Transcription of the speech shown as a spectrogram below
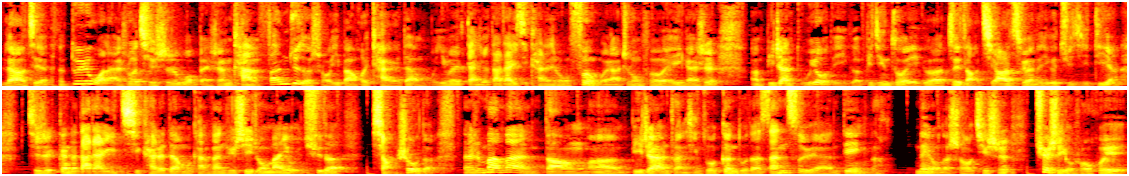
了解。那对于我来说，其实我本身看番剧的时候，一般会开个弹幕，因为感觉大家一起看那种氛围啊，这种氛围应该是呃 B 站独有的一个，毕竟作为一个最早期二次元的一个聚集地啊，其实跟着大家一起开着弹幕看番剧是一种蛮有趣的享受的。但是慢慢当呃 B 站转型做更多的三次元电影的。内容的时候，其实确实有时候会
